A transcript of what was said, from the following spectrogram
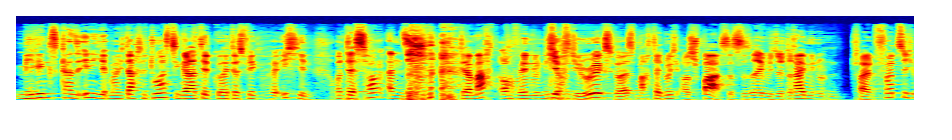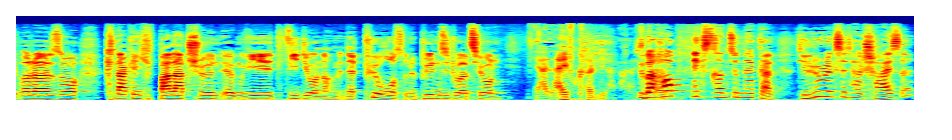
mir ging es ganz ähnlich, aber ich dachte, du hast ihn garantiert gehört, deswegen höre ich ihn. Und der Song an sich der macht, auch wenn du nicht auf die Lyrics hörst, macht der durchaus Spaß. Das ist irgendwie so drei Minuten 42 oder so, knackig, ballert schön irgendwie, Video noch mit Net Pyro, so eine Bühnensituation. Ja, live können die. alles Überhaupt nichts dran zu meckern. Die Lyrics sind halt scheiße,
